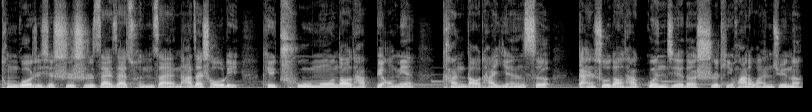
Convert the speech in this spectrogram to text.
通过这些实实在在存在、拿在手里，可以触摸到它表面、看到它颜色、感受到它关节的实体化的玩具呢，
